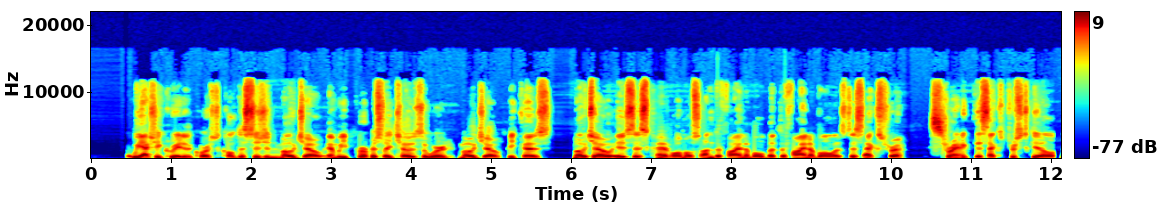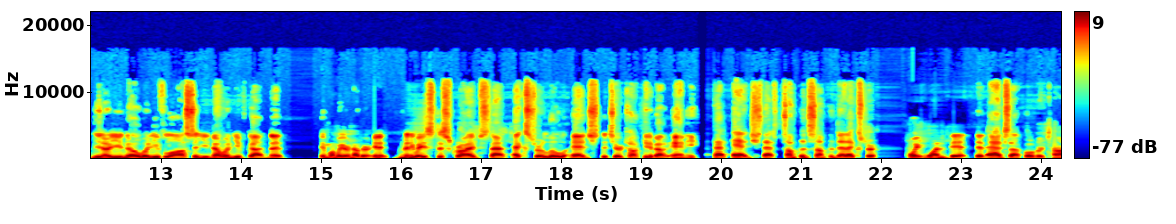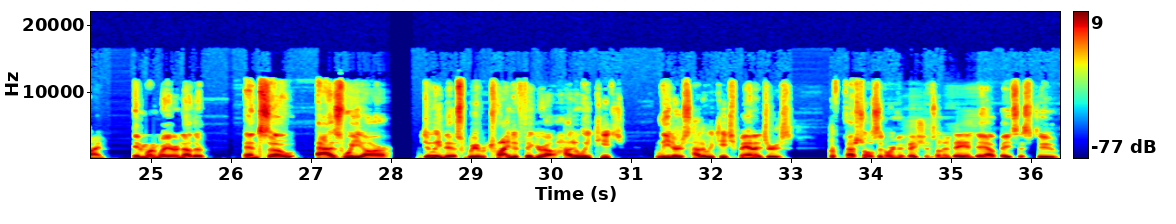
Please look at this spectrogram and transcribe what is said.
we actually created a course called Decision Mojo, and we purposely chose the word mojo because mojo is this kind of almost undefinable but definable. It's this extra strength, this extra skill. You know, you know when you've lost it, you know when you've gotten it in one way or another. And it in many ways describes that extra little edge that you're talking about, Annie. That edge, that something, something, that extra 0.1 bit that adds up over time in one way or another. And so as we are doing this, we were trying to figure out how do we teach leaders, how do we teach managers, professionals and organizations on a day in, day out basis to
